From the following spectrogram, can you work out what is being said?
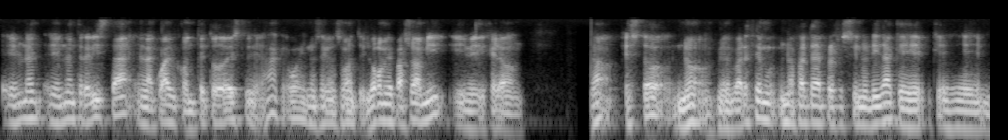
en una, en una, entrevista en la cual conté todo esto y ah, qué guay, no sé qué, no sé cuánto. Y luego me pasó a mí y me dijeron, no, esto no, me parece una falta de profesionalidad que, que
